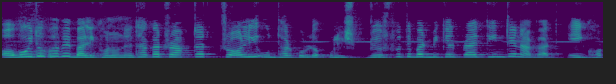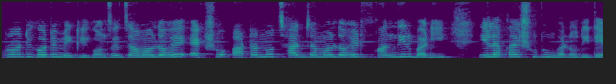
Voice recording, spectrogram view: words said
অবৈধভাবে বালি খননে থাকা ট্রাক্টর ট্রলি উদ্ধার করল পুলিশ। বৃহস্পতিবার বিকেল প্রায় তিনটে নাগাদ এই ঘটনাটি ঘটে মেকলিগঞ্জের জামালদহে একশো আটান্ন ছাদ জামালদহের ফান্দির বাড়ি এলাকায় সুটুঙ্গা নদীতে।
